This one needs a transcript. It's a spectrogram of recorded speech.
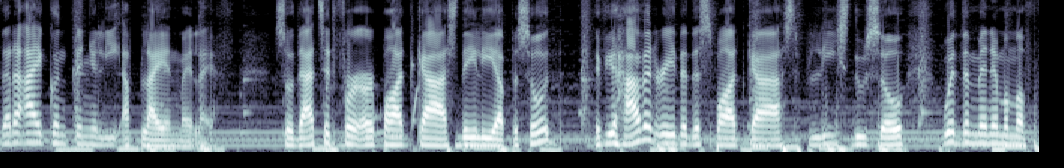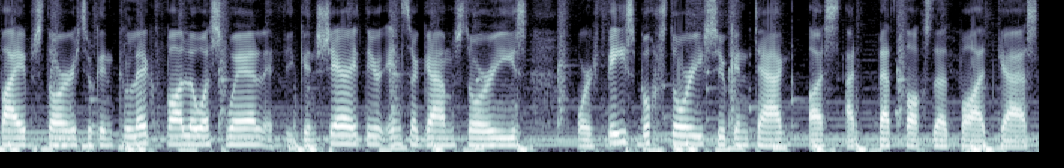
that I continually apply in my life. So that's it for our podcast daily episode. If you haven't rated this podcast, please do so with the minimum of five stars. You can click follow as well. If you can share it to your Instagram stories or Facebook stories, you can tag us at pettalks.podcast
